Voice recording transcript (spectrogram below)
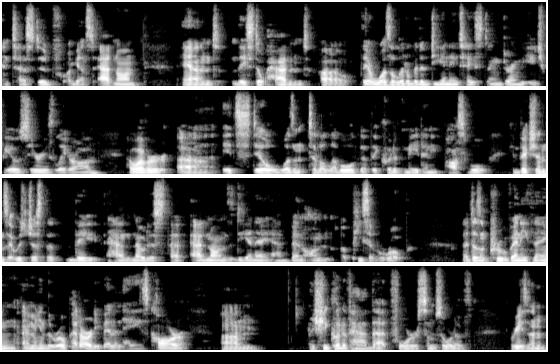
and tested against Adnan, and they still hadn't. Uh, there was a little bit of DNA testing during the HBO series later on, However, uh, it still wasn't to the level that they could have made any possible convictions. It was just that they had noticed that Adnan's DNA had been on a piece of rope. That doesn't prove anything. I mean, the rope had already been in Hae's car. Um, she could have had that for some sort of reason,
